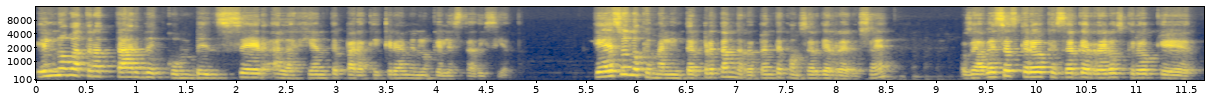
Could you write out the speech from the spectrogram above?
él no va a tratar de convencer a la gente para que crean en lo que él está diciendo. Que eso es lo que malinterpretan de repente con ser guerreros, ¿eh? O sea, a veces creo que ser guerreros, creo que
